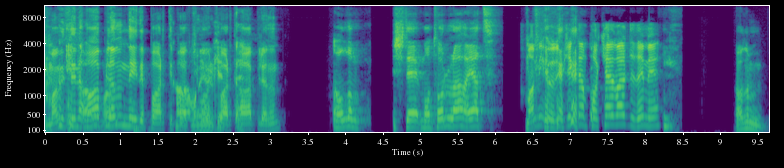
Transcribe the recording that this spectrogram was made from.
Mami senin A Karaman- planın neydi parti Karaman PUBG Mobile yok Parti etti. A planın? Oğlum işte motorla hayat. Mami örümcekten poker vardı değil mi? Oğlum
